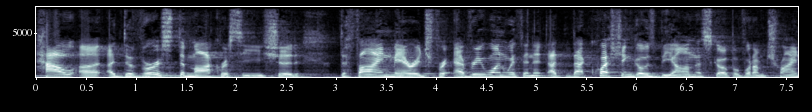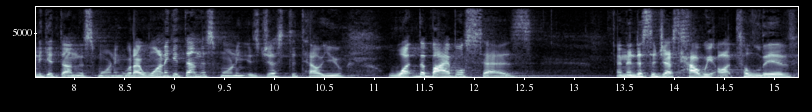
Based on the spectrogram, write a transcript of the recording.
how a, a diverse democracy should define marriage for everyone within it, that, that question goes beyond the scope of what I'm trying to get done this morning. What I want to get done this morning is just to tell you what the Bible says and then to suggest how we ought to live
